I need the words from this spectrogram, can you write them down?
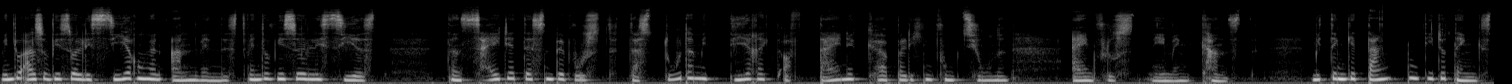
Wenn du also Visualisierungen anwendest, wenn du visualisierst, dann sei dir dessen bewusst, dass du damit direkt auf deine körperlichen Funktionen Einfluss nehmen kannst. Mit den Gedanken, die du denkst,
